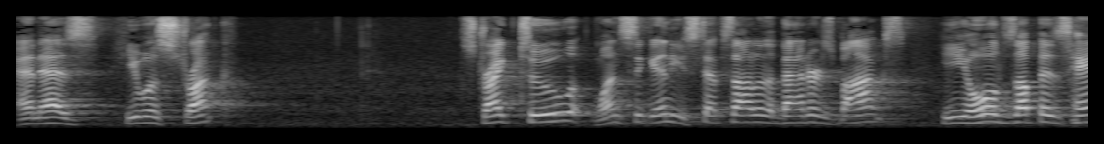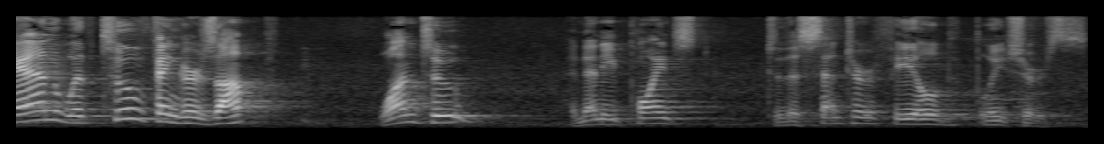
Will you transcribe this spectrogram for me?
And as he was struck, strike two, once again he steps out of the batter's box. He holds up his hand with two fingers up, one, two, and then he points to the center field bleachers.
